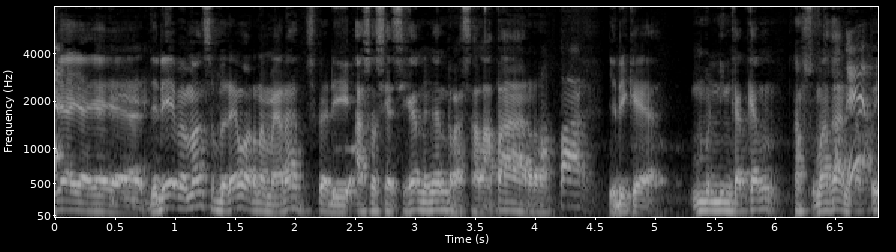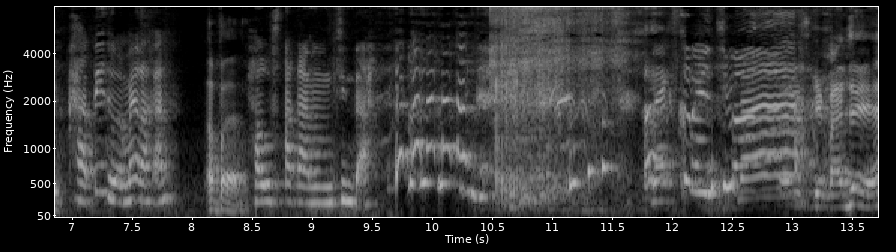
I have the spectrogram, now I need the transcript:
Ya ya ya ya. Jadi memang sebenarnya warna merah suka diasosiasikan dengan rasa lapar. Lapar. Jadi kayak meningkatkan nafsu makan, Eh, tapi hati juga merah kan? apa? Haus akan cinta. Next. Cringe banget. Nah, skip aja ya.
